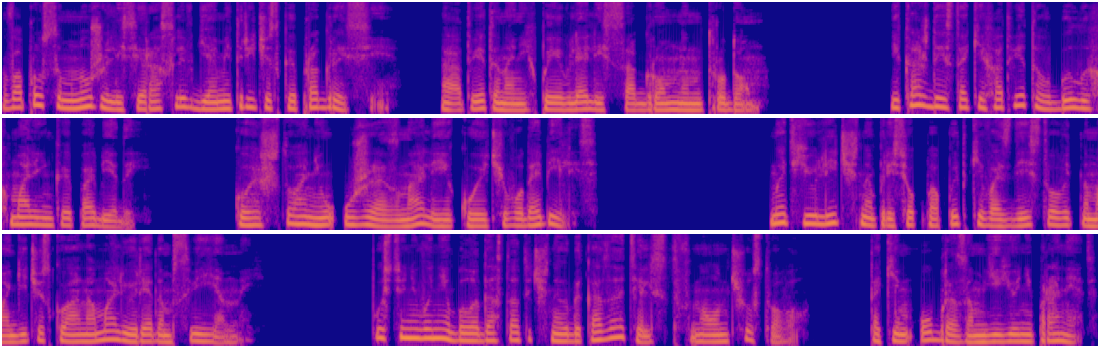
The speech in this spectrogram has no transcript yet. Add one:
Вопросы множились и росли в геометрической прогрессии, а ответы на них появлялись с огромным трудом. И каждый из таких ответов был их маленькой победой. Кое-что они уже знали и кое-чего добились. Мэтью лично пресек попытки воздействовать на магическую аномалию рядом с Виенной. Пусть у него не было достаточных доказательств, но он чувствовал. Таким образом ее не пронять.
